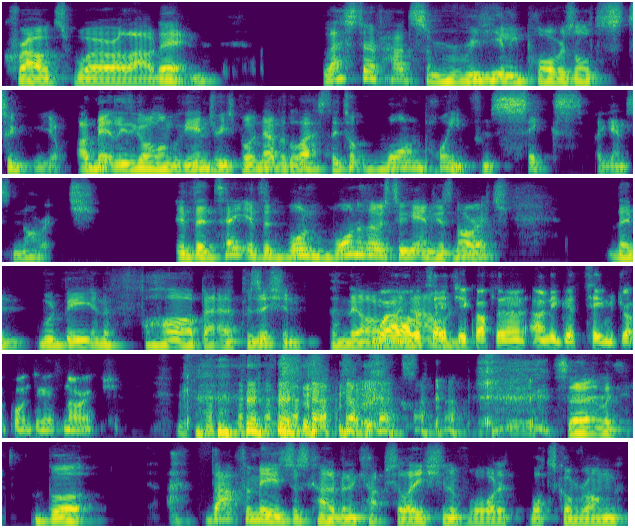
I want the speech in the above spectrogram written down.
crowds were allowed in, Leicester have had some really poor results to, you know, admittedly to go along with the injuries, but nevertheless, they took one point from six against Norwich. If they'd take, if they'd won one of those two games against Norwich, they would be in a far better position than they are. Well, right I would now. say to you, Coughlin, only good teams drop points against Norwich. Certainly, but that for me is just kind of an encapsulation of what it, what's gone wrong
